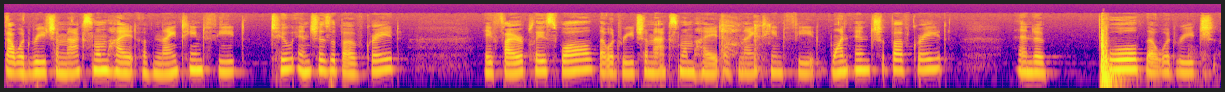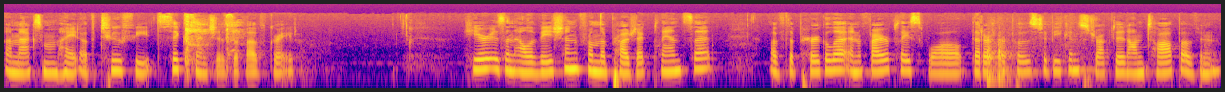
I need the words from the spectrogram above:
that would reach a maximum height of 19 feet 2 inches above grade, a fireplace wall that would reach a maximum height of 19 feet 1 inch above grade, and a pool that would reach a maximum height of 2 feet 6 inches above grade. Here is an elevation from the project plan set of the pergola and fireplace wall that are proposed to be constructed on top of an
